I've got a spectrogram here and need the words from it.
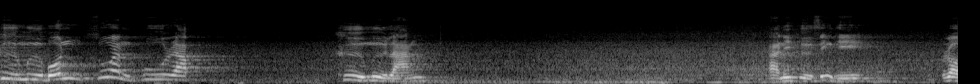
คือมือบน ส่วนผู้รับ คือมือหลัง อันนี้คือสิ่งที่เรา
